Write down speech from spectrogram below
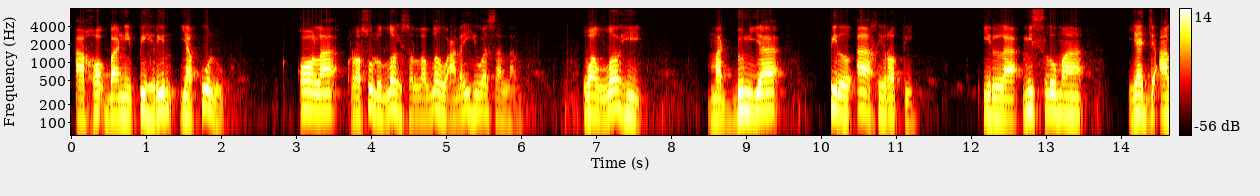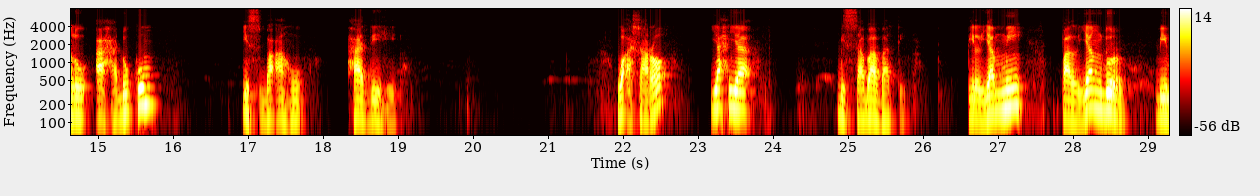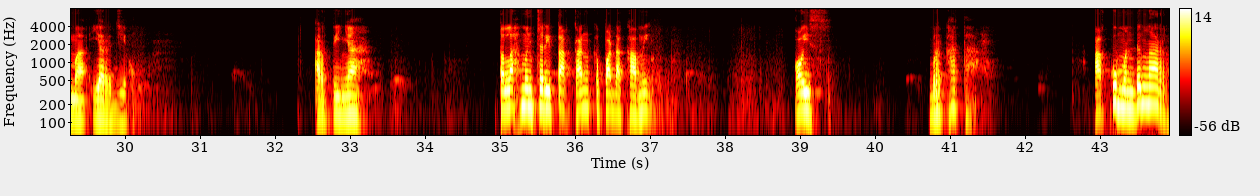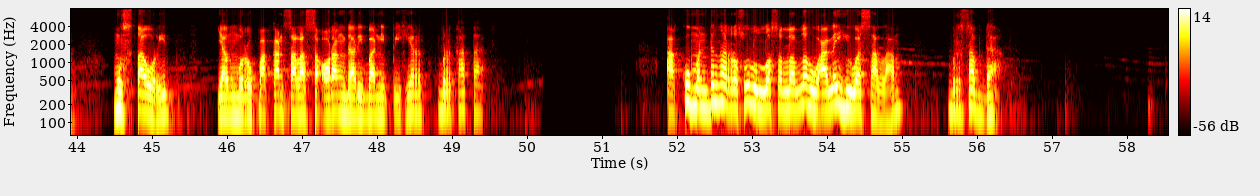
Akhok Bani Pihrin yakulu. Qala Rasulullah sallallahu alaihi wasallam. Wallahi mad dunya pil akhirati illa misluma yaj'alu ahadukum isba'ahu hadihi. Wa asyara Yahya bisababati. Pil yammi pal yangdur bima yarji'u. Artinya telah menceritakan kepada kami Kois berkata, Aku mendengar Mustaurid yang merupakan salah seorang dari Bani Pihir berkata, Aku mendengar Rasulullah Shallallahu Alaihi Wasallam bersabda,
